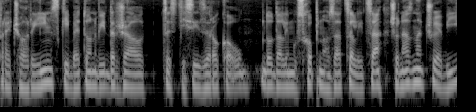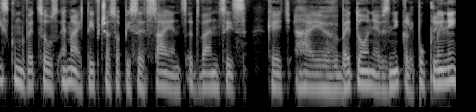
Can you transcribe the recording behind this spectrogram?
prečo rímsky betón vydržal cez tisíc rokov. Dodali mu schopnosť zaceliť sa, čo naznačuje výskum vedcov z MIT v časopise Science Advances. Keď aj v betóne vznikli pukliny,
